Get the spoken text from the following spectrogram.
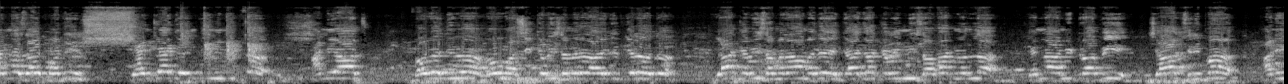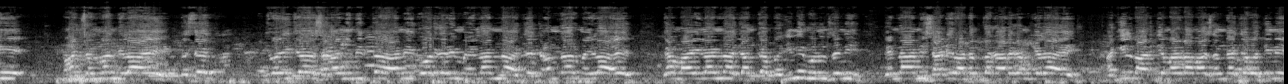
अण्णासाहेब पाटील यांच्या जयंतीनिमित्त आम्ही आज भव्य दिव्य बहुभाषिक कवी संमेलन आयोजित केलं होतं. या कवी संमेलनामध्ये ज्या ज्या कवींनी सहभाग नोंदला त्यांना आम्ही ट्रॉफी शाल श्रीफळ आणि मान सन्मान दिला आहे. तसेच दिवाळीच्या सणानिमित्त आम्ही गोरगरीब महिलांना जे कामगार महिला आहेत त्या महिलांना ज्यांच्या भगिनी म्हणून सनी त्यांना आम्ही साडी वाटपचा कार्यक्रम केला आहे. अखिल भारतीय मराठा महासंघाच्या वतीने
